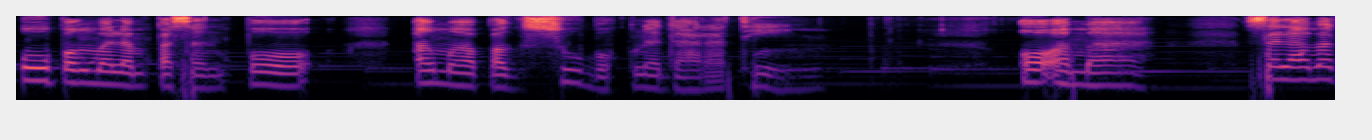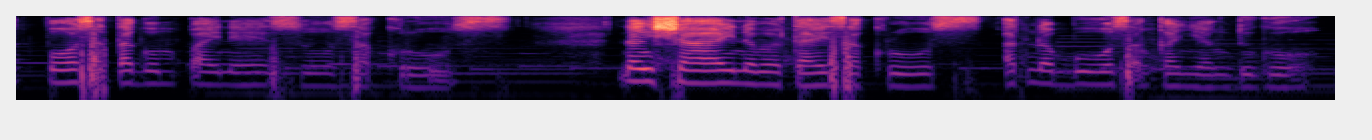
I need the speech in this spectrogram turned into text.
upang malampasan po ang mga pagsubok na darating. O Ama, salamat po sa tagumpay ni Jesus sa krus nang siya ay namatay sa krus at nabuhos ang kanyang dugo.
